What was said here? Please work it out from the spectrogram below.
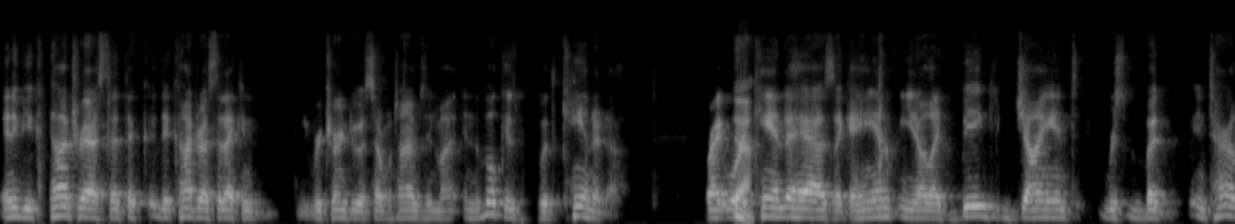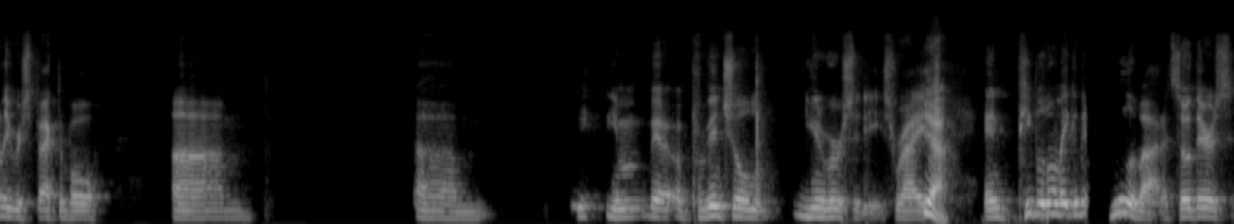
And if you contrast that, the, the contrast that I can return to several times in my in the book is with Canada, right? Where yeah. Canada has like a hand, you know, like big, giant, but entirely respectable um, um, you uh, provincial universities, right? Yeah. And people don't make a big deal about it. So there's,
